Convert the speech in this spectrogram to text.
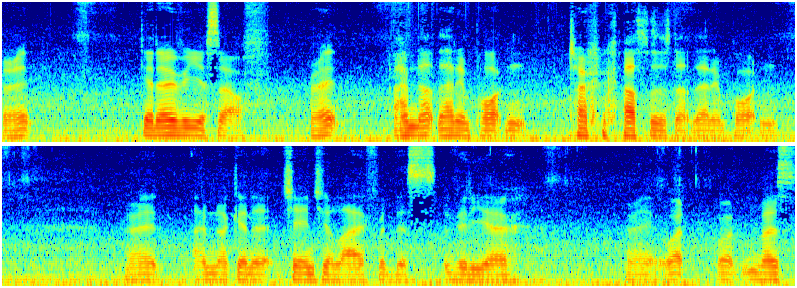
Right? Get over yourself. Right? I'm not that important. Tucker Carlson is not that important. Right? I'm not going to change your life with this video. Right? What what most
